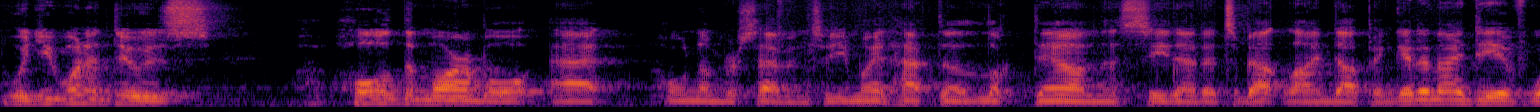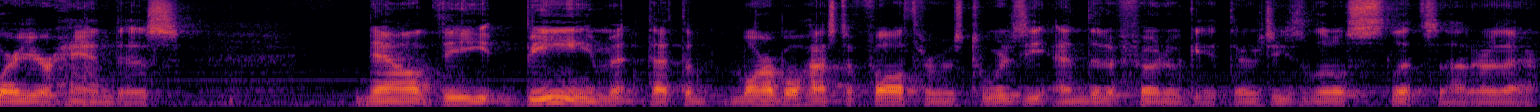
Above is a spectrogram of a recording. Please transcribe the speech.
what you want to do is hold the marble at hole number seven. So you might have to look down and see that it's about lined up and get an idea of where your hand is. Now the beam that the marble has to fall through is towards the end of the photo gate. There's these little slits that are there.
